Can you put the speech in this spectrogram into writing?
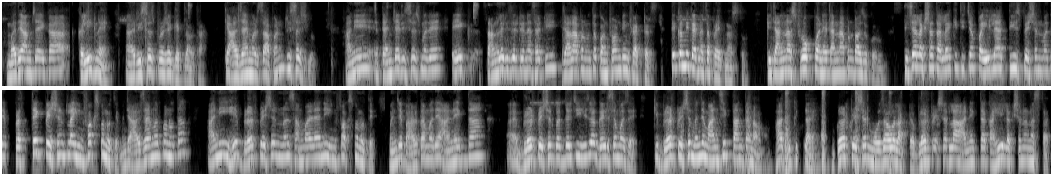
मध्ये आमच्या एका कलिगने रिसर्च प्रोजेक्ट घेतला होता की अल्झायमरचा आपण रिसर्च घेऊ. आणि त्यांच्या रिसर्चमध्ये एक चांगले रिझल्ट येण्यासाठी ज्याला आपण म्हणतो कॉन्फाउंडिंग फॅक्टर्स ते कमी करण्याचा प्रयत्न असतो. की ज्यांना स्ट्रोक पण आहे त्यांना आपण बाजू करू. तिच्या लक्षात आलं की तिच्या पहिल्या तीस पेशंटमध्ये प्रत्येक पेशंटला इन्फॉक्स पण होते. म्हणजे अल्झायमर पण होता आणि हे ब्लड प्रेशर न सांभाळल्याने इन्फॉक्स पण होते. म्हणजे भारतामध्ये अनेकदा ब्लड प्रेशर बद्दलची ही जो गैरसमज आहे की ब्लड प्रेशर म्हणजे मानसिक ताणतणाव. हा चुकीचा आहे. ब्लड प्रेशर मोजावं लागतं. ब्लड प्रेशरला अनेकदा काही लक्षणं नसतात.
